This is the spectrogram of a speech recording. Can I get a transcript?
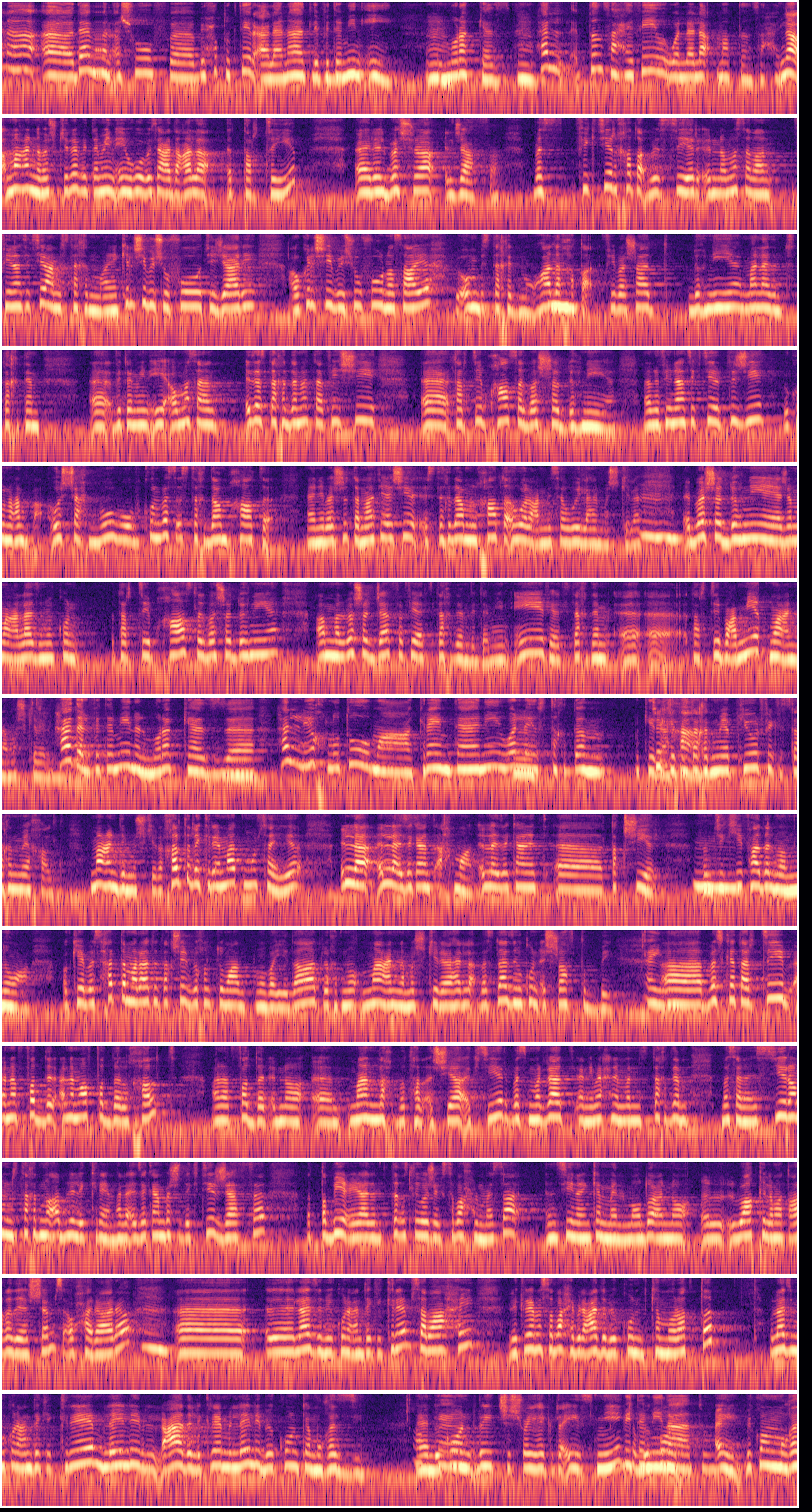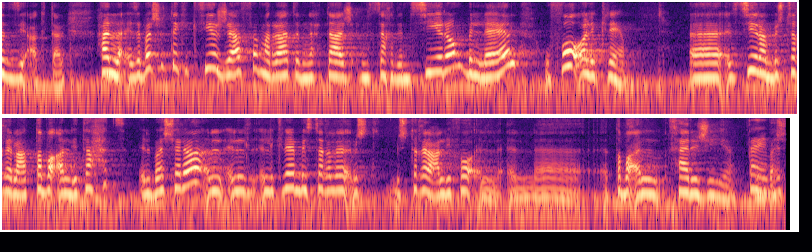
أنا دائما أشوف بيحطوا كثير إعلانات لفيتامين إي المركز. مم. هل بتنصحي فيه ولا لا ما بتنصحي؟ لا ما عندنا مشكلة. فيتامين إي هو بيساعد على الترطيب للبشرة الجافة. بس في كتير خطأ بيصير إنه مثلا في ناس كثير عم يستخدموا يعني كل شيء بيشوفوه تجاري أو كل شيء بيشوفوه نصايح بيقوم بيستخدموه. وهذا. خطأ. في بشرات دهنية ما لازم تستخدم آه فيتامين إي أو مثلا إذا استخدمتها في شيء آه ترطيب خاص للبشرة الدهنية. لأنه في ناس كثير بتجي بيكونوا عم وشها حبوب وبكون بس استخدام خاطئ. يعني بشرتها ما فيها شيء استخدام الخاطئ هو اللي عم يسوي لها المشكلة. البشرة الدهنية يا جماعة لازم يكون ترطيب خاص للبشرة الدهنية. أما البشرة الجافة فيها تستخدم فيتامين إي فيها تستخدم آه، آه، ترطيب عميق ما عندنا مشكلة هذا الفيتامين المركز آه، هل يخلطوه مع كريم ثاني ولا مم. يستخدم كذا فيك تستخدميه pure فيك تستخدميه خلط. ما عندي مشكلة. خلط الكريمات مو سيء إلا إلا إذا كانت أحماض إلا إذا كانت آه تقشير. فهمتي كيف؟ هذا الممنوع. okay بس حتى مرات التقشير بيخلطوا مع مبيضات بيخلطوا ما عندنا مشكلة هلأ بس لازم يكون إشراف طبي. أيوة. آه بس كترتيب أنا بفضل أنا ما بفضل الخلط. أنا بفضل إنه آه، ما نلخبط هالأشياء كثير بس مرات يعني ما إحنا بنستخدم مثلا السيروم بنستخدمه قبل الكريم. هلأ إذا كان بشرتك كثير جافة الطبيعي لازم تغسلي وجهك صباح والمساء. نسينا نكمل الموضوع إنه الواقي لما تعرضي للشمس أو حرارة. آه آه لازم يكون عندك كريم صباحي. الكريم الصباحي بالعادة بيكون كمرطب ولازم يكون عندك كريم ليلي بالعادة الكريم الليلي بيكون كمغذي. يعني بيكون ريتش شوي هيك تلاقيه سميك فيتامينات أي بيكون مغذي أكثر هلأ إذا بشرتك كثير جافة مرات بنحتاج نستخدم سيروم بالليل وفوقه الكريم. آه السيروم بيشتغل على الطبقة اللي تحت البشرة الكريم بيشتغل بيشتغل على اللي فوق الطبقة الخارجية. طيب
